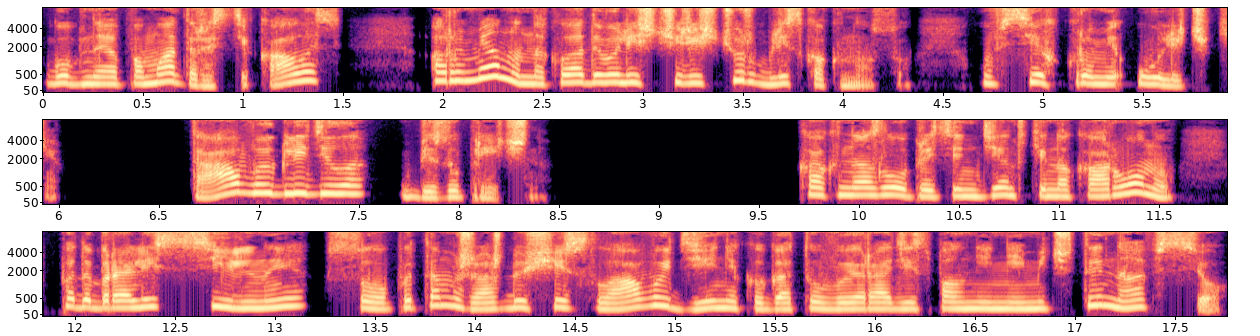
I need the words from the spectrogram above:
Губная помада растекалась, а румяна накладывались чересчур близко к носу. У всех, кроме Олечки. Та выглядела безупречно. Как назло претендентки на корону подобрались сильные, с опытом, жаждущие славы, денег и готовые ради исполнения мечты на все.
